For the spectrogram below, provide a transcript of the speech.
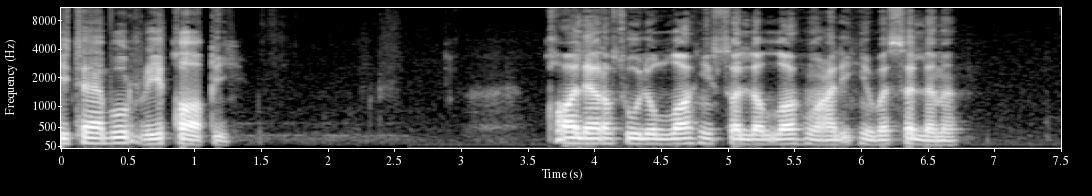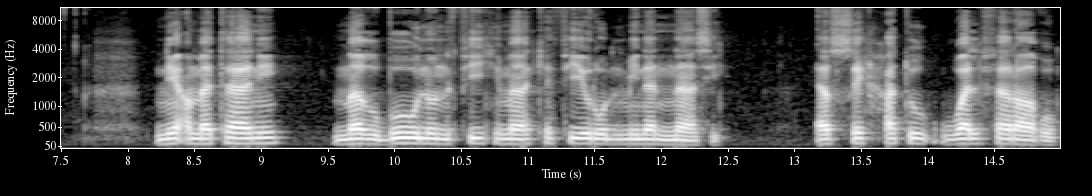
كتاب الرقاق. قال رسول الله صلى الله عليه وسلم نعمتان مغبون فيهما كثير من الناس الصحة والفراغ.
